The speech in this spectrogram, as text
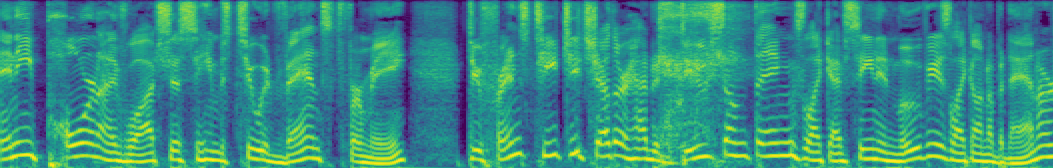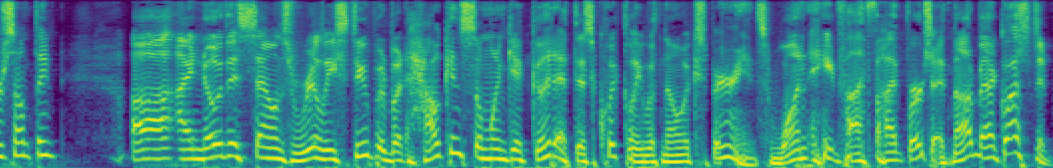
Any porn I've watched just seems too advanced for me. Do friends teach each other how to do some things like I've seen in movies, like on a banana or something? Uh, I know this sounds really stupid, but how can someone get good at this quickly with no experience? One eight five five Birch. Not a bad question.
